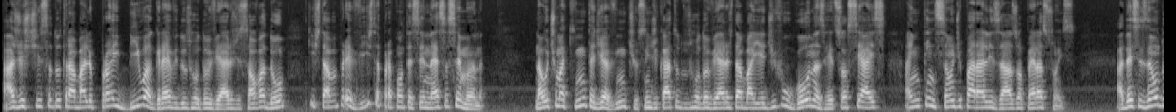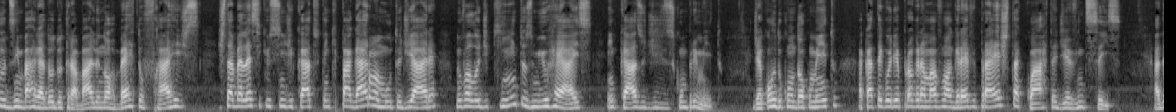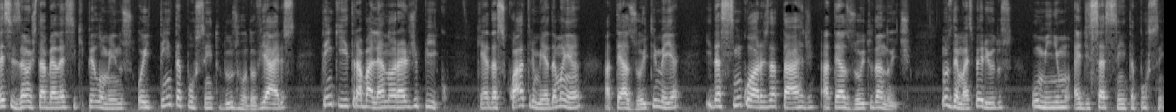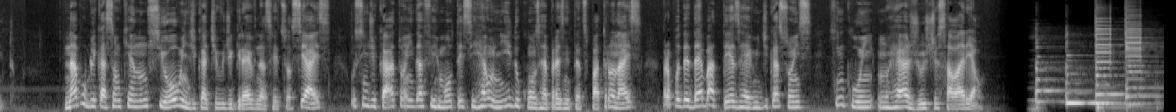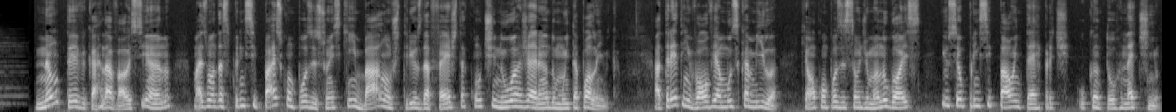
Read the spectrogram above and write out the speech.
A Justiça do Trabalho proibiu a greve dos rodoviários de Salvador, que estava prevista para acontecer nessa semana. Na última quinta, dia 20, o Sindicato dos Rodoviários da Bahia divulgou nas redes sociais a intenção de paralisar as operações. A decisão do desembargador do trabalho, Norberto Frares, estabelece que o sindicato tem que pagar uma multa diária no valor de 500 mil reais em caso de descumprimento. De acordo com o documento, a categoria programava uma greve para esta quarta, dia 26. A decisão estabelece que pelo menos 80% dos rodoviários têm que ir trabalhar no horário de pico, que é das 4 e meia da manhã até as 8 e meia e das 5 horas da tarde até as 8 da noite. Nos demais períodos, o mínimo é de 60%. Na publicação que anunciou o indicativo de greve nas redes sociais, o sindicato ainda afirmou ter se reunido com os representantes patronais para poder debater as reivindicações que incluem um reajuste salarial. Não teve carnaval esse ano, mas uma das principais composições que embalam os trios da festa continua gerando muita polêmica. A treta envolve a música Mila, que é uma composição de Mano Góes, e o seu principal intérprete, o cantor Netinho.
